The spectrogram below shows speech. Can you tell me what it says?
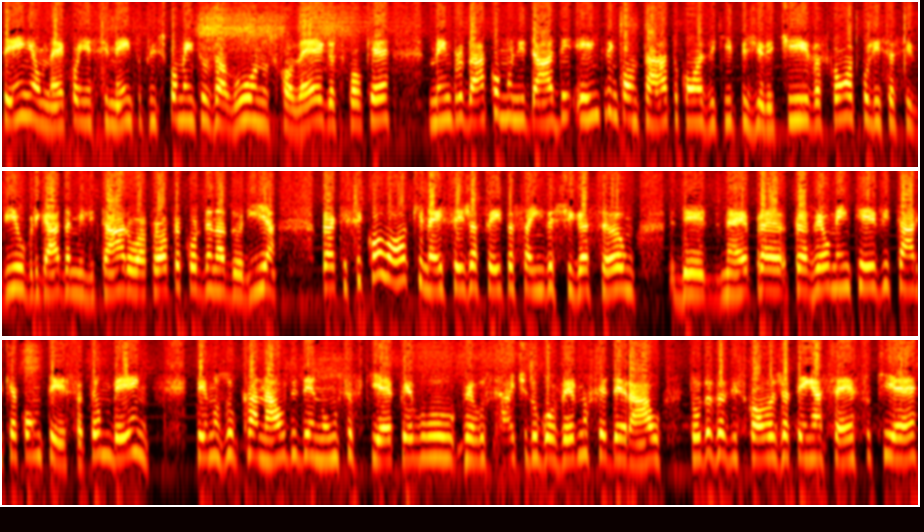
tenham, né, conhecimento, principalmente os alunos, colegas, qualquer membro da comunidade entre em contato com as equipes diretivas, com a Polícia Civil, Brigada Militar ou a própria coordenadoria, para que se coloque, né, e seja feita essa investigação de, né, para realmente evitar que aconteça. Também temos o canal de denúncias que é pelo, pelo site do governo federal, todas as escolas já têm acesso, que é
